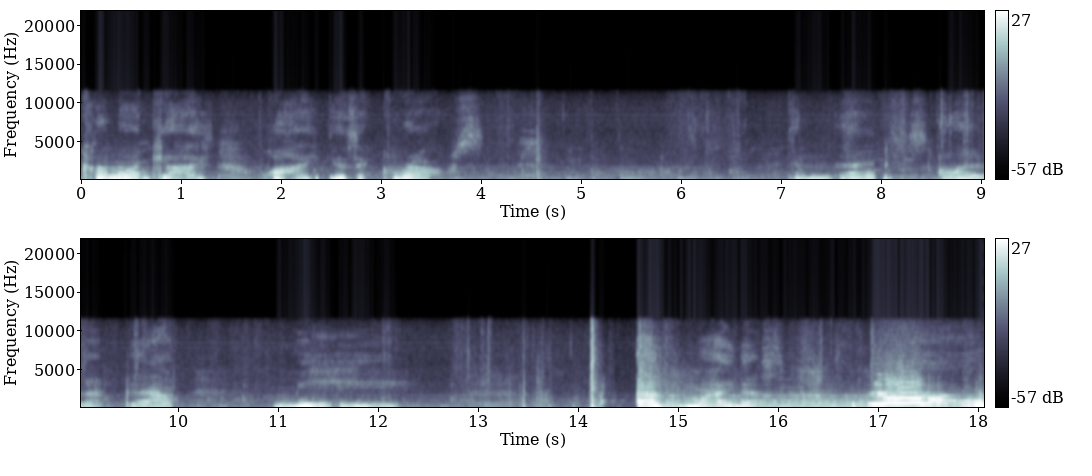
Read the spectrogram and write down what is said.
Come on, guys. Why is it gross? And that is all about me. No!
